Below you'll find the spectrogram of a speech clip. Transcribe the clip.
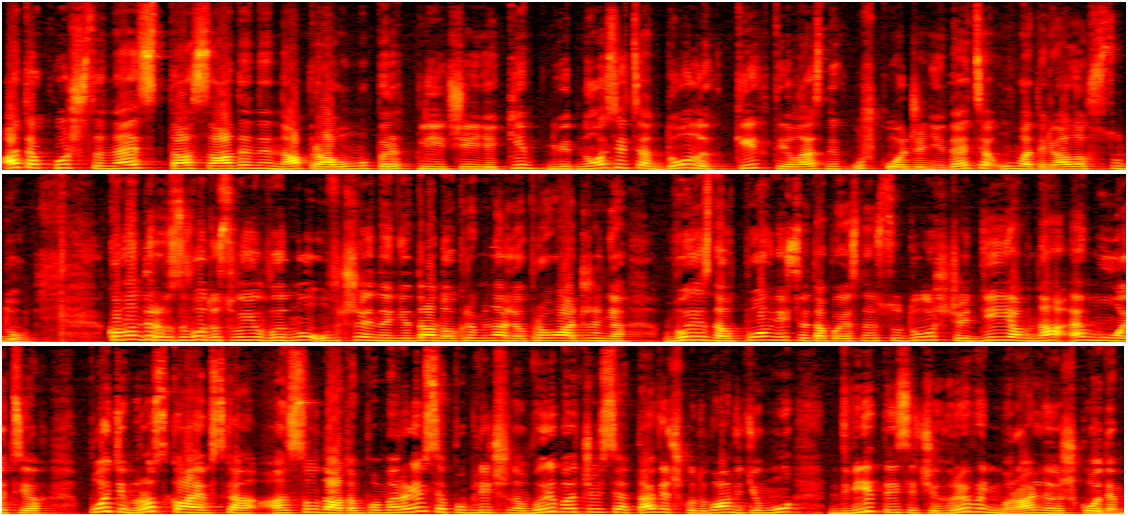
а також синець та садини на правому передпліччі, які відносяться до легких тілесних ушкоджень. Йдеться у матеріалах суду. Командир взводу свою вину у вчиненні даного кримінального провадження визнав повністю та пояснив суду, що діяв на емоціях. Потім розкаявся, а з солдатом помирився, публічно вибачився та відшкодував йому 2 тисячі гривень моральної шкоди.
